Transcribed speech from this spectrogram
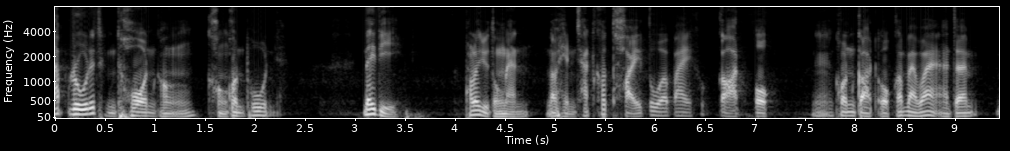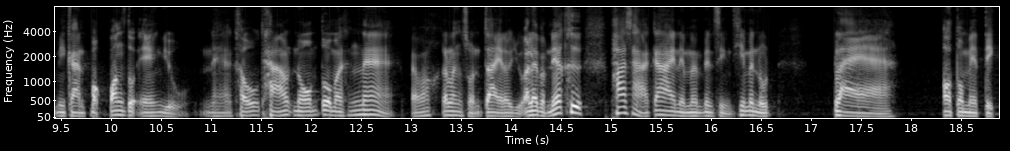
รับรู้ได้ถึงโทนของของคนพูดเนี่ยได้ดี ราะเราอยู่ตรงนั้น เราเห็นชัดเขาถอยตัวไปเขากอดอกคนกอดอกก็แปลว่าอาจจะมีการปกป้องตัวเองอยู่นะฮะเขาเท้าโน้มตัวมาข้างหน้า แปลว่าเขากำลังสนใจเราอยู่อะไรแบบนี้คือภาษากายเนี่ยมันเป็นสิ่งที่มนุษย์แปลออโตเมติก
